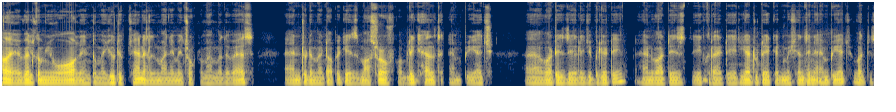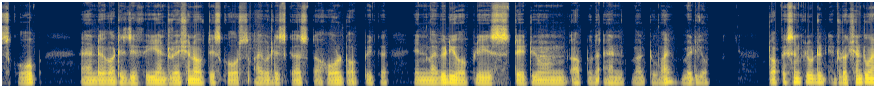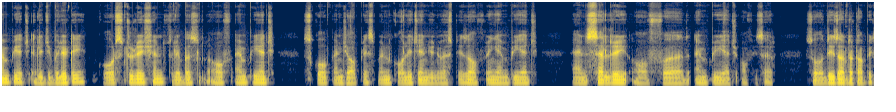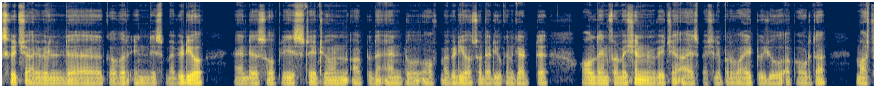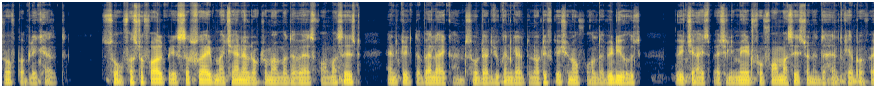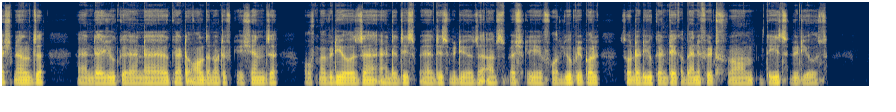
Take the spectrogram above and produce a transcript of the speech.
Hi, welcome you all into my YouTube channel. My name is Dr. Awais, and today my topic is Master of Public Health MPH. Uh, what is the eligibility and what is the criteria to take admissions in MPH? What is scope and uh, what is the fee and duration of this course? I will discuss the whole topic in my video. Please stay tuned up to the end to my video. Topics included Introduction to MPH, Eligibility, Course Duration, Syllabus of MPH, Scope and Job Placement, College and Universities offering MPH, and Salary of uh, MPH Officer. So these are the topics which I will uh, cover in this my video and uh, so please stay tuned up to the end to, of my video so that you can get uh, all the information which I especially provide to you about the Master of Public Health. So first of all, please subscribe my channel Dr. Muhammad Awais Pharmacist and click the bell icon so that you can get the notification of all the videos which I especially made for pharmacists and the healthcare professionals and uh, you can uh, get all the notifications of my videos uh, and this uh, these videos are especially for you people so that you can take a benefit from these videos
